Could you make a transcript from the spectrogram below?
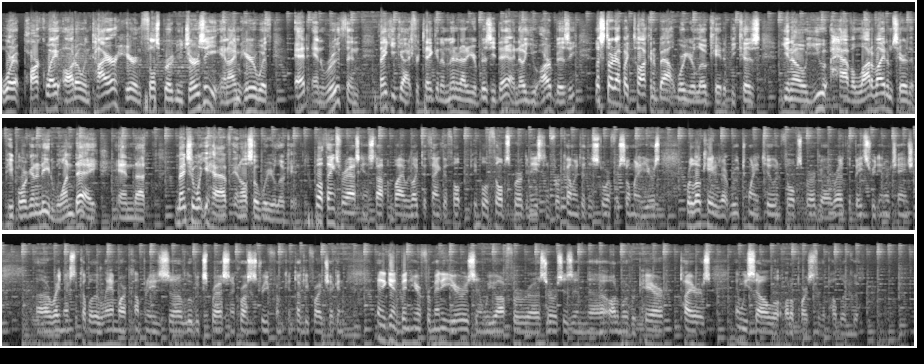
We're at Parkway Auto and Tire here in Phillipsburg, New Jersey, and I'm here with Ed and Ruth. And thank you guys for taking a minute out of your busy day. I know you are busy. Let's start out by talking about where you're located because you know you have a lot of items here that people are going to need one day. And uh, mention what you have and also where you're located. Well, thanks for asking and stopping by. We'd like to thank the people of Phillipsburg and Easton for coming to this store for so many years. We're located at Route 22 in Phillipsburg, uh, right at the Bates Street interchange, uh, right next to a couple of the landmark companies, uh, Lube Express, and across the street from Kentucky Fried Chicken. And again, been here for many years, and we offer uh, services in uh, automotive repair, tires, and we sell auto parts to the public.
